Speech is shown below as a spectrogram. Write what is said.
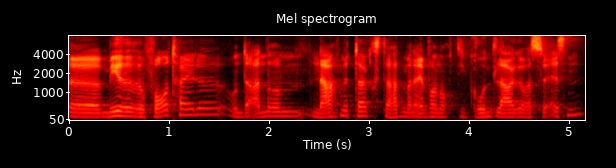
äh, mehrere Vorteile, unter anderem nachmittags, da hat man einfach noch die Grundlage, was zu essen.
